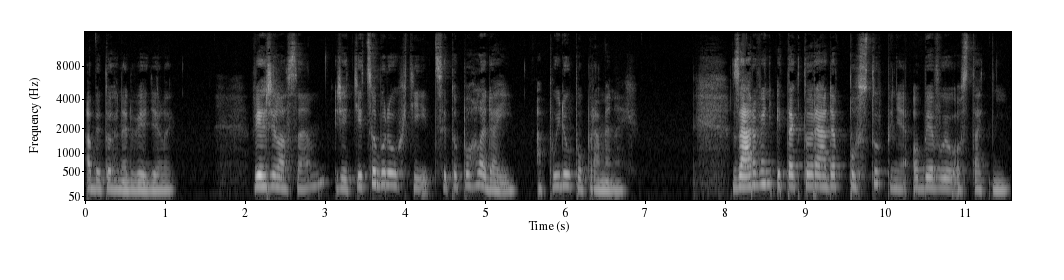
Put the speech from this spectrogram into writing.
aby to hned věděli. Věřila jsem, že ti, co budou chtít, si to pohledají a půjdou po pramenech. Zároveň i takto ráda postupně objevuju ostatní.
